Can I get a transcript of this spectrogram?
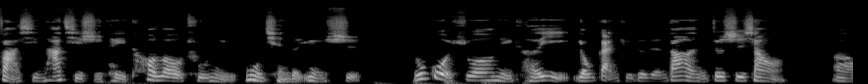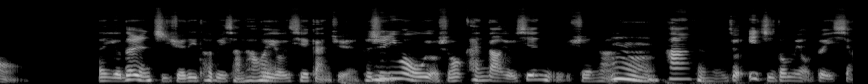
发型它其实可以透露出你目前的运势。如果说你可以有感觉的人，当然就是像，嗯，呃，有的人直觉力特别强，他会有一些感觉。可是因为我有时候看到有些女生啊，嗯，她可能就一直都没有对象，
